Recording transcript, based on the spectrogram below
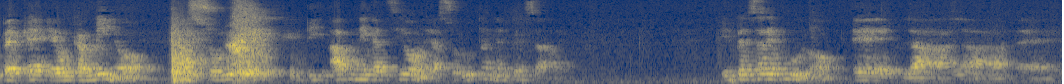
Perché è un cammino assoluto, di abnegazione assoluta nel pensare. Il pensare puro è la, la eh,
